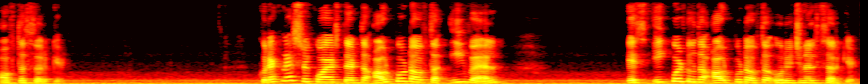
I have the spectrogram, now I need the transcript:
of the circuit. Correctness requires that the output of the eval is equal to the output of the original circuit.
